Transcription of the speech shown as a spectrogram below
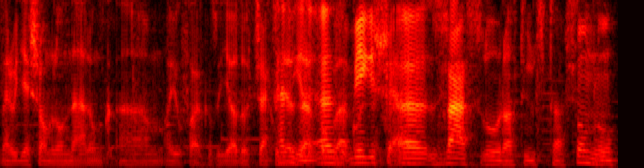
mert ugye Somlón nálunk um, a jufark az ugye adottság, hát hogy igen, ez végig uh, zászlóra tűzte a Somló,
